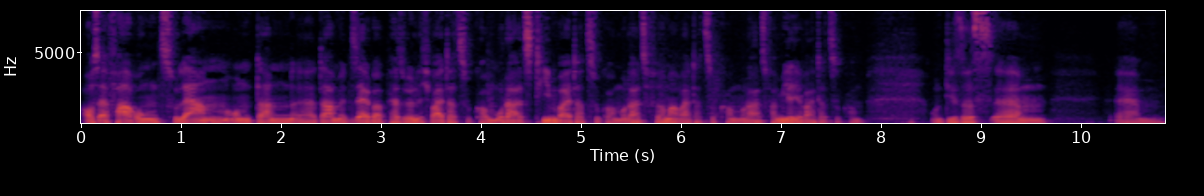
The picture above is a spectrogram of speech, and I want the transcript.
aus Erfahrungen zu lernen und dann äh, damit selber persönlich weiterzukommen oder als Team weiterzukommen oder als Firma weiterzukommen oder als Familie weiterzukommen. Und dieses ähm, ähm,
